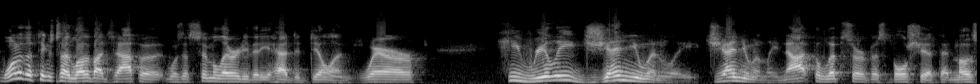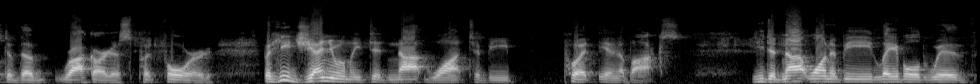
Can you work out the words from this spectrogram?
one of the things I love about Zappa was a similarity that he had to Dylan, where he really genuinely, genuinely, not the lip service bullshit that most of the rock artists put forward, but he genuinely did not want to be put in a box. He did not want to be labeled with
